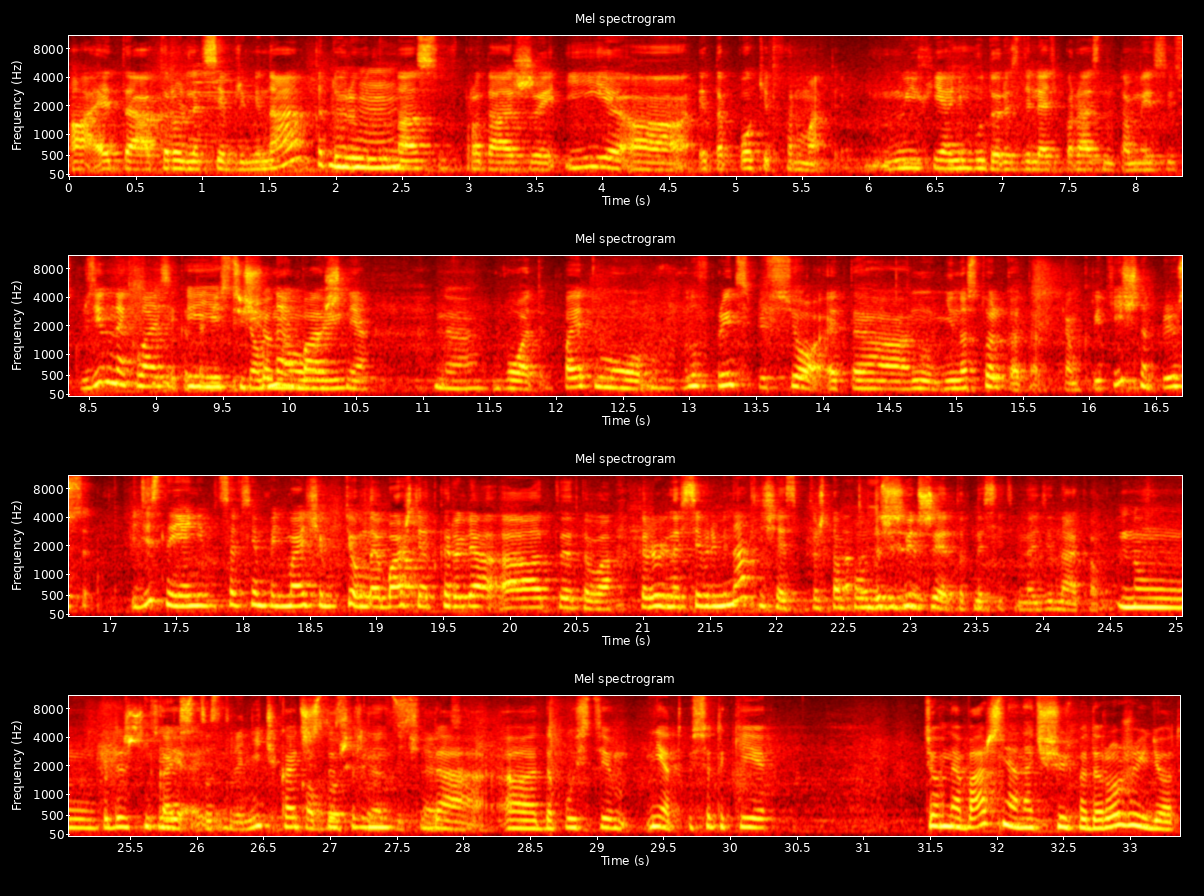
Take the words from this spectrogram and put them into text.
А, это Король на все времена, который mm-hmm. вот у нас в продаже, и а, это покет форматы. Ну, их я не буду разделять по разным, там есть эксклюзивная классика, и там есть, есть темная новый. башня. Да. Вот, поэтому, ну, в принципе, все, это, ну, не настолько так прям критично, плюс Единственное, я не совсем понимаю, чем темная башня от короля от этого короля на все времена отличается, потому что там, по-моему, даже бюджет относительно одинаковый. Ну, подожди. И качество страничек, качество страниц, да. А, допустим, нет, все-таки темная башня, она чуть-чуть подороже идет.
